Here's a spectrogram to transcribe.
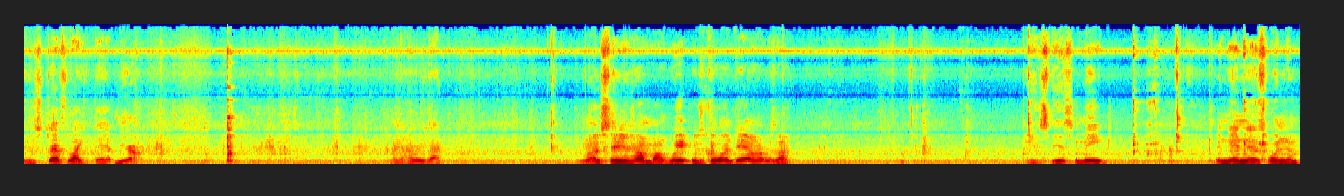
and stuff like that. Yeah. And I was like, when I was seeing how my weight was going down, I was like, is this me? And then that's when the,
